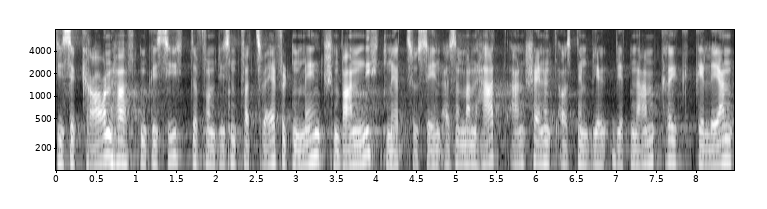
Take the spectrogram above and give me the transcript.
diese grauenhaften Gesichter von diesen verzweifelten Menschen waren nicht mehr zu sehen. Also man hat anscheinend aus dem Vietnamkrieg gelernt,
